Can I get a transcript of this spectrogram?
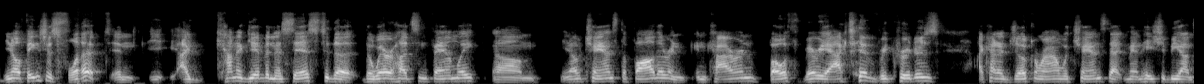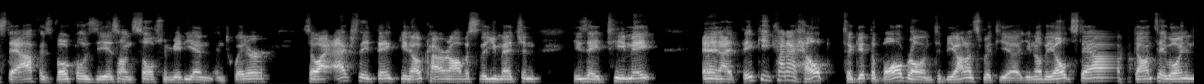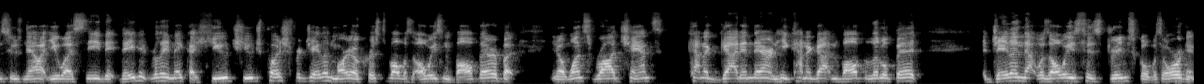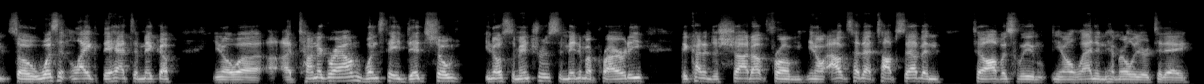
you know, things just flipped. And I kind of give an assist to the, the Ware Hudson family. Um, you know, Chance, the father, and, and Kyron, both very active recruiters. I kind of joke around with Chance that, man, he should be on staff as vocal as he is on social media and, and Twitter. So I actually think, you know, Kyron, obviously, you mentioned he's a teammate. And I think he kind of helped to get the ball rolling, to be honest with you. You know, the old staff, Donte Williams, who's now at USC, they, they didn't really make a huge, huge push for Jalen. Mario Cristobal was always involved there. But, you know, once Rod Chance kind of got in there and he kind of got involved a little bit, Jalen, that was always his dream school, was Oregon. So it wasn't like they had to make up, you know, a, a ton of ground. Once they did show, you know, some interest and made him a priority, they kind of just shot up from, you know, outside that top seven to obviously, you know, landing him earlier today.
